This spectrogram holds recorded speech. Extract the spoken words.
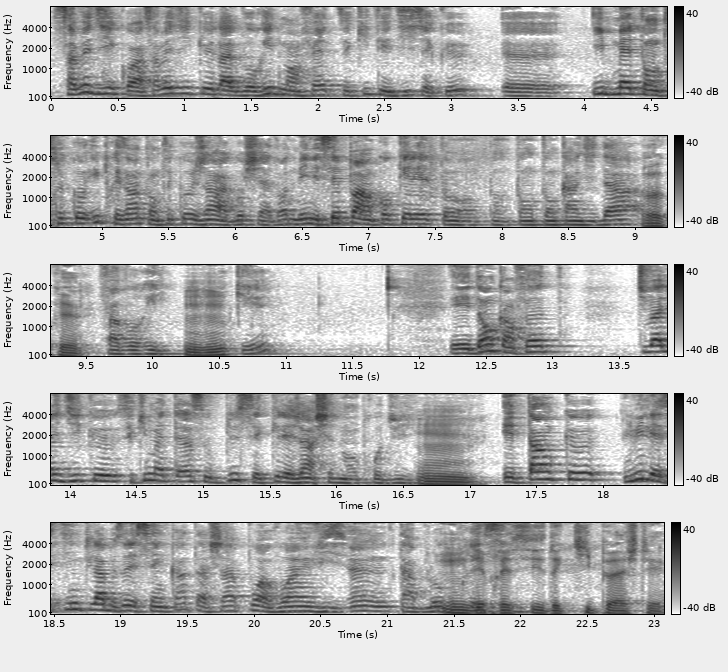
ça veut dire quoi? Ça veut dire que l'algorithme, en fait, ce qu'il te dit, c'est que euh, il met ton truc, au- il présente ton truc aux gens à gauche et à droite, mais il ne sait pas encore quel est ton, ton, ton, ton candidat favori. Mhm. Ok Et donc, en fait, tu vas lui dire que ce qui m'intéresse le plus, c'est que les gens achètent mon produit. Hmm. Et tant que lui, il estime qu'il a besoin de 50 achats pour avoir un, un tableau Une précis. précise de qui peut acheter.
